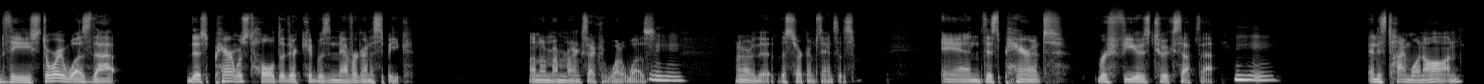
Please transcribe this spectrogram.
the story was that this parent was told that their kid was never going to speak. I don't remember exactly what it was. Mm-hmm. I don't remember the, the circumstances. And this parent refused to accept that. Mm-hmm. And as time went on,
